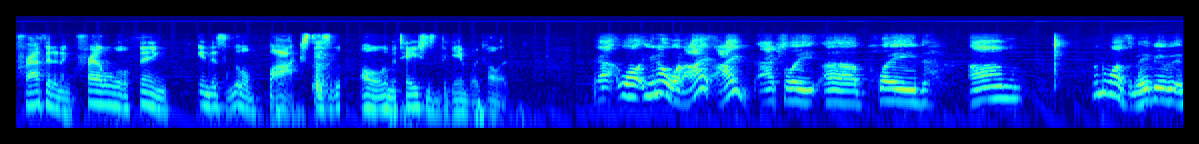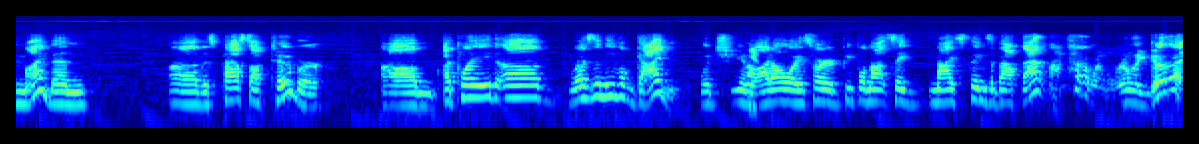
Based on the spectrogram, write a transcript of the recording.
crafted an incredible little thing in this little box. These little, all the limitations of the Game Boy Color. Yeah, well, you know what? I I actually uh, played. Um, when was it? Maybe it might have been uh, this past October. Um, I played uh, Resident Evil Gaiden, which you know Yeah. I'd always heard people not say nice things about that. I thought it was really good.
